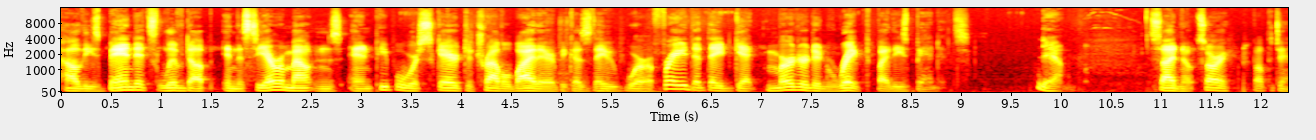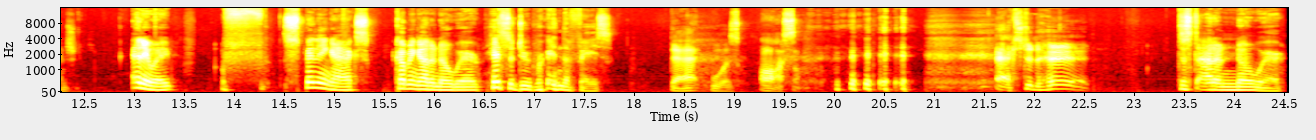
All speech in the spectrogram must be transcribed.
how these bandits lived up in the Sierra Mountains and people were scared to travel by there because they were afraid that they'd get murdered and raped by these bandits. Yeah. Side note, sorry about the tangent. Anyway, f- spinning axe coming out of nowhere hits the dude right in the face. That was awesome. Axe to the head. just out of nowhere.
